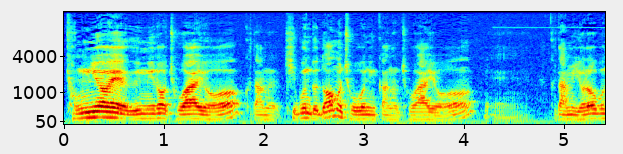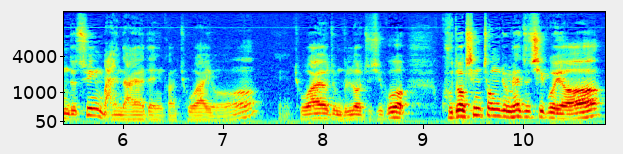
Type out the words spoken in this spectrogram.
격려의 의미로 좋아요. 그 다음에 기분도 너무 좋으니까는 좋아요. 예. 그 다음에 여러분들 수익 많이 나야 되니까 좋아요. 예. 좋아요 좀 눌러주시고 구독 신청 좀 해주시고요.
